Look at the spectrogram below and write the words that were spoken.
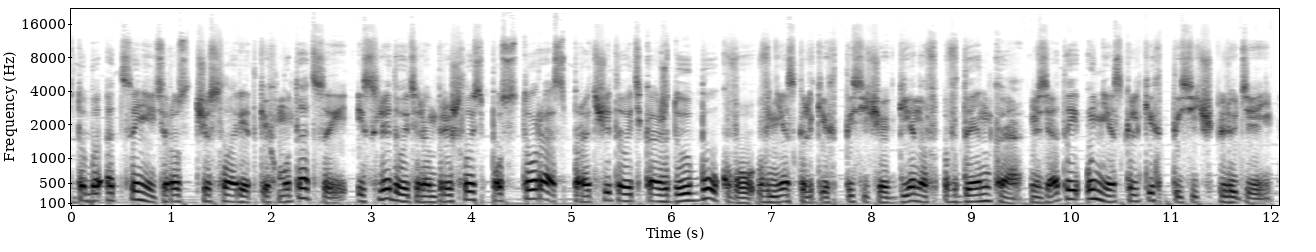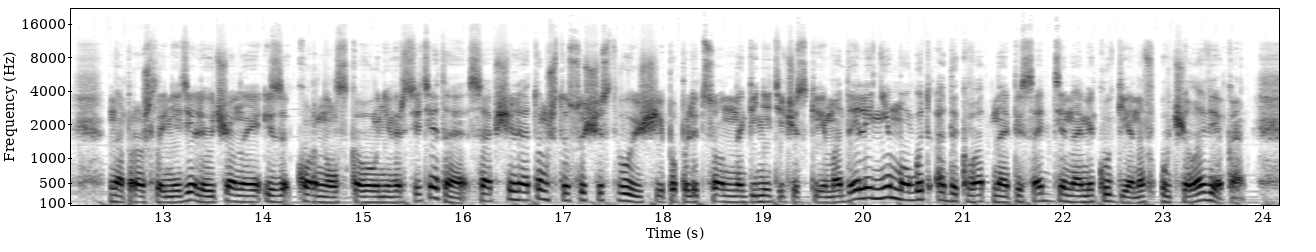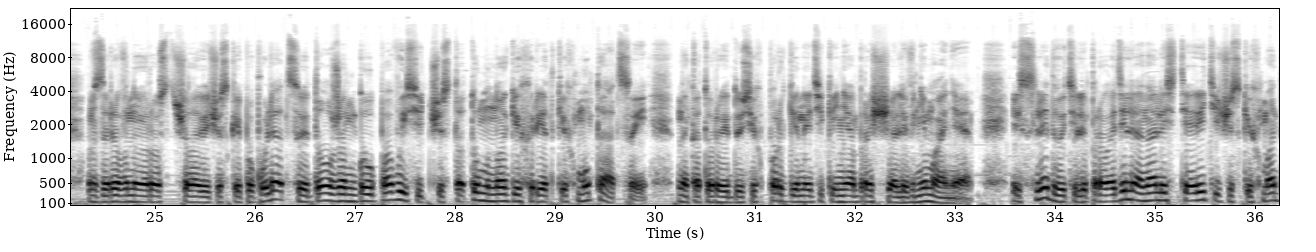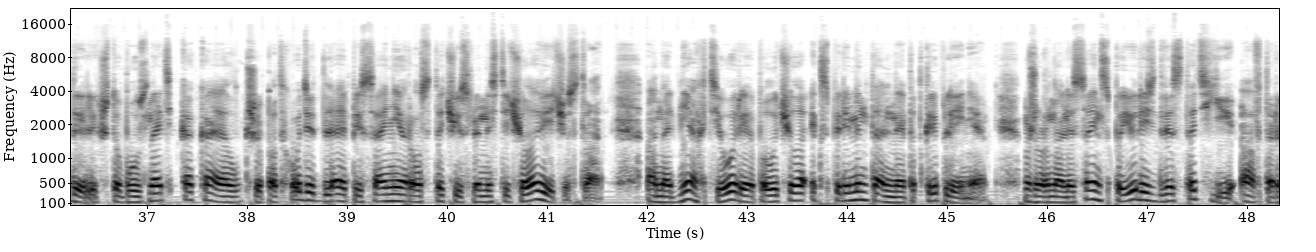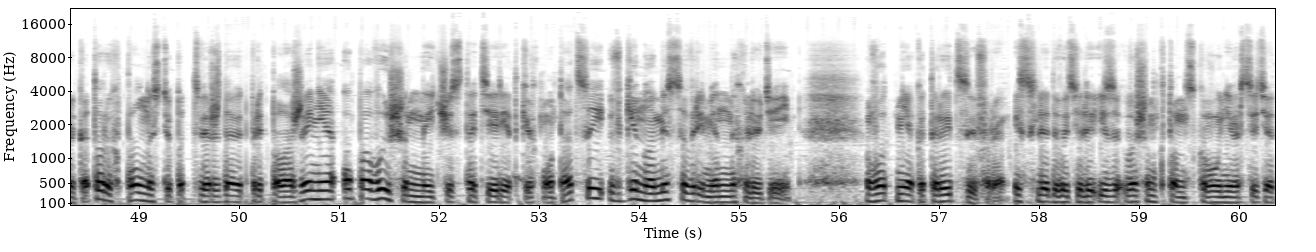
Чтобы оценить рост числа редких мутаций, исследователям пришлось по сто раз прочитывать каждую букву в нескольких тысячах генов в ДНК, взятой у нескольких тысяч людей. На прошлой неделе ученые из Корнеллского университета сообщили о том, что существующие популяционно-генетические модели не могут адекватно описать динамику генов у человека. Взрывной рост человеческой популяции должен был повысить частоту многих редких мутаций, на которые до сих пор генетики не обращали внимания. Исследователи проводили анализ теоретических моделей, чтобы узнать, какая лучше подходит для описания роста численности человечества. А на днях теория получила экспериментальное подкрепление. В журнале Science появились две статьи, авторы которых полностью подтверждают предположение о повышенной частоте редких мутаций в геноме современных людей. Вот некоторые цифры. Исследователи из Вашингтонского университета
